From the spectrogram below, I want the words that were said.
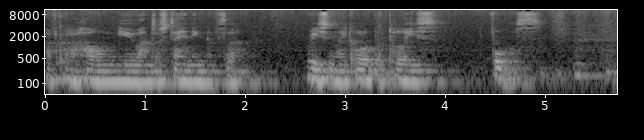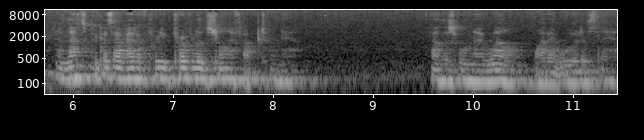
I've got a whole new understanding of the reason they call it the police force. And that's because I've had a pretty privileged life up till now. Others will know well why that word is there.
